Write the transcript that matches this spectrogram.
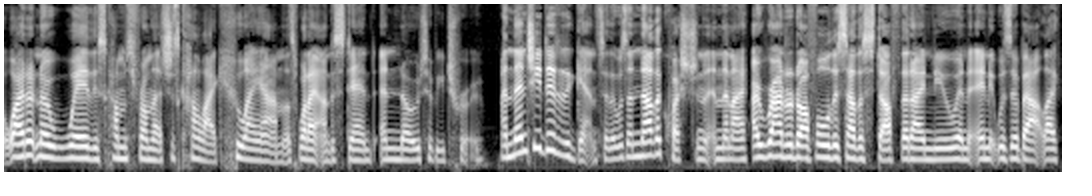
well, I don't know where this comes from. That's just kind of like who I am. That's what I understand and know to be true. And then she did it again. So there was another question. And then I, I rounded off all this other stuff that I knew. And, and it was about like,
